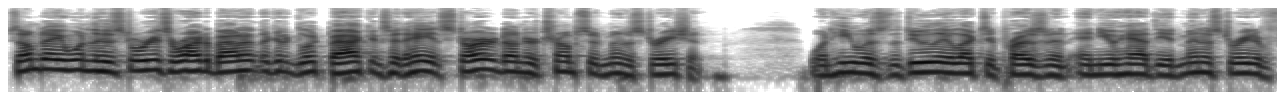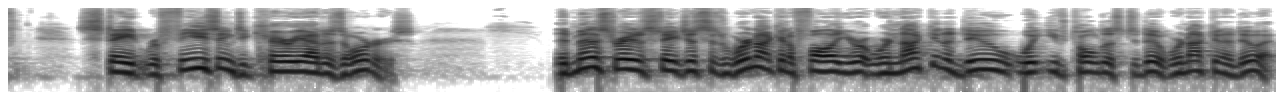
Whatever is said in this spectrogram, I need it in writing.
Someday, when the historians write about it, they're going to look back and say, hey, it started under Trump's administration when he was the duly elected president and you had the administrative state refusing to carry out his orders. The administrative state just says, we're not going to follow your, we're not going to do what you've told us to do. We're not going to do it.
